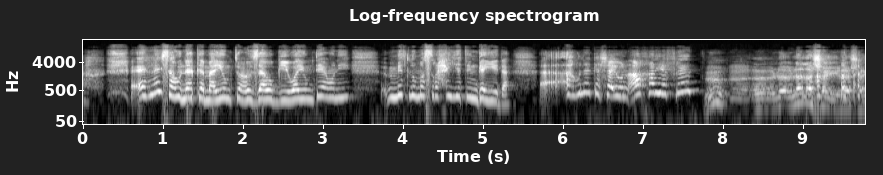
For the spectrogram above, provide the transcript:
ليس هناك ما يمتع زوجي ويمتعني مثل مسرحية جيدة. هناك شيء آخر يا فريد؟ لا لا لا شيء لا شيء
